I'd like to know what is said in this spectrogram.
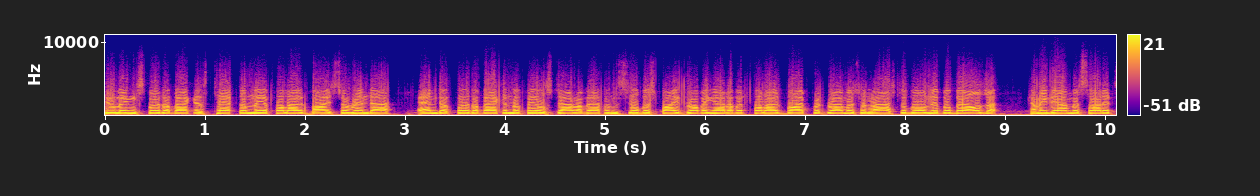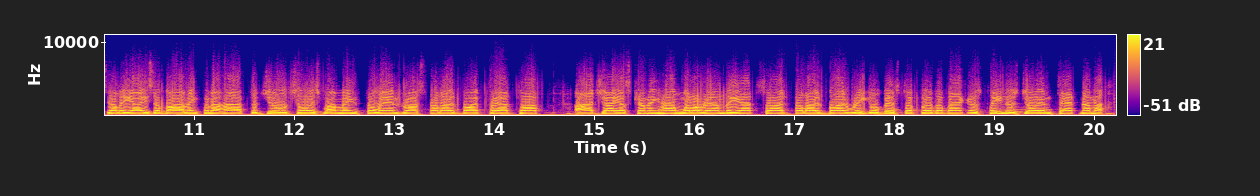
Two lengths further back is Tapton. They're followed by Surrender. And uh, further back in the field, Star of Athens, Silver Spade dropping out of it, followed by Prodromus, and last of all, Nipper Bells. Coming down the side, it's Eliezer by a length and a half to Dual Choice, one length to Andros, followed by Proud Top. RJ is coming home well around the outside, followed by Regal Vista. Further back is Tina's Joy and Tatnum.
